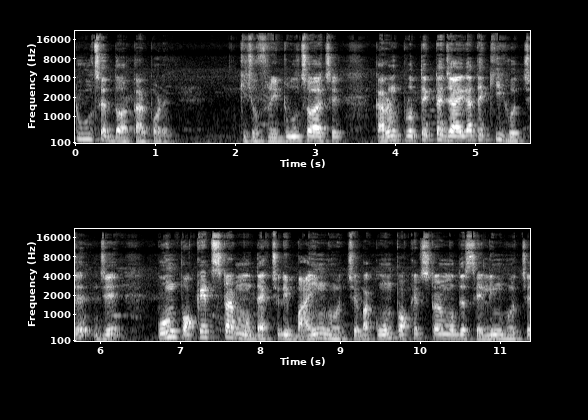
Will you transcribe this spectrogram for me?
টুলসের দরকার পড়ে। কিছু ফ্রি টুলসও আছে। কারণ প্রত্যেকটা জায়গাতে কি হচ্ছে যে কোন পকেটসটার মধ্যে অ্যাকচুয়ালি বাইং হচ্ছে বা কোন পকেটসটার মধ্যে সেলিং হচ্ছে,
